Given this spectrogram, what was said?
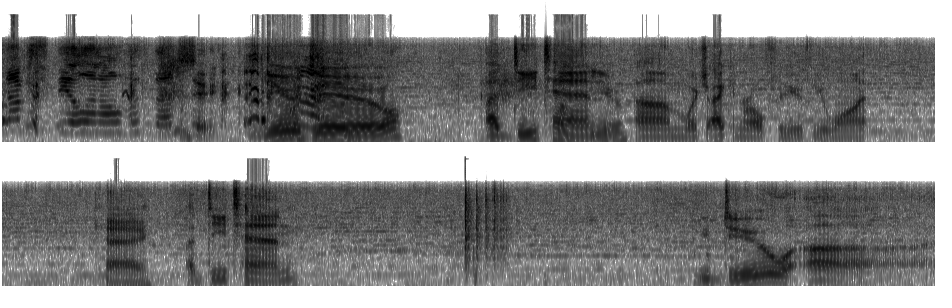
Stop stealing all the thunder. you do a Fuck D10, um, which I can roll for you if you want. Okay. A D10. You do uh,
